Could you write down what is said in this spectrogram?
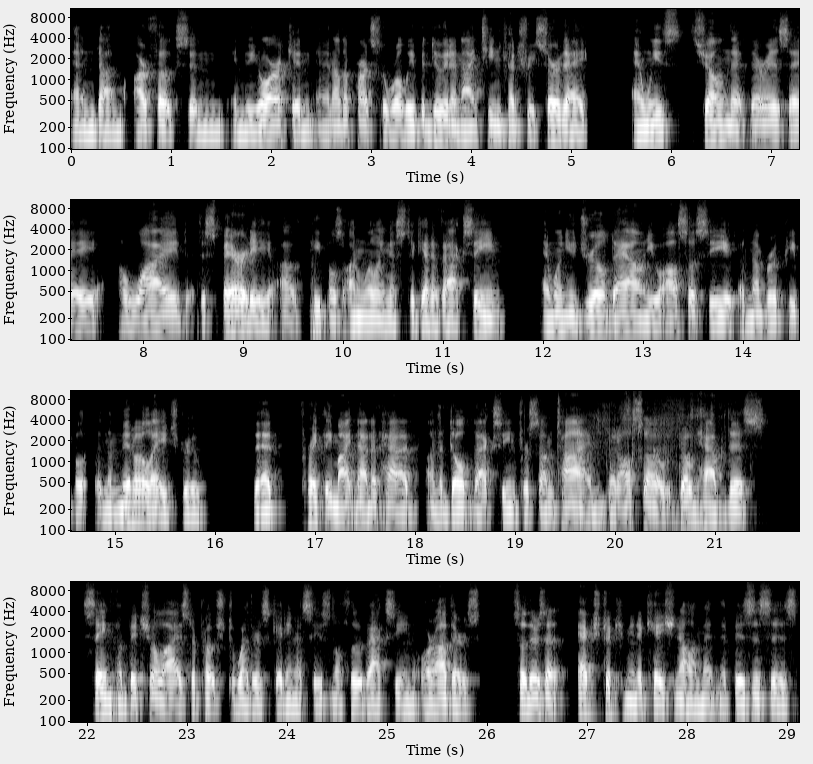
and um, our folks in in New York and, and other parts of the world, we've been doing a 19 country survey, and we've shown that there is a, a wide disparity of people's unwillingness to get a vaccine and when you drill down, you also see a number of people in the middle age group that frankly might not have had an adult vaccine for some time, but also don't have this same habitualized approach to whether it's getting a seasonal flu vaccine or others. So there's an extra communication element that businesses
